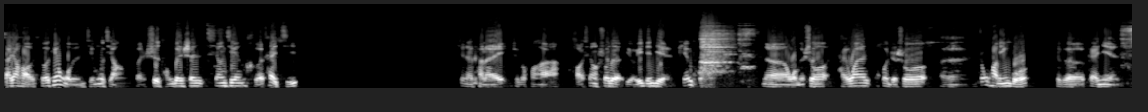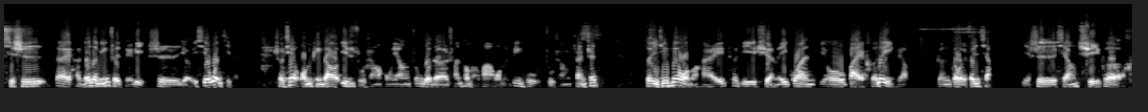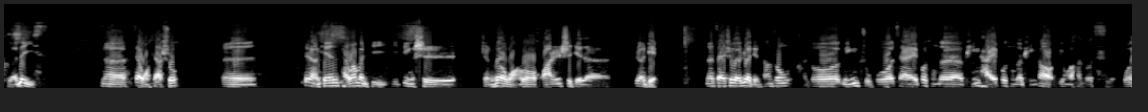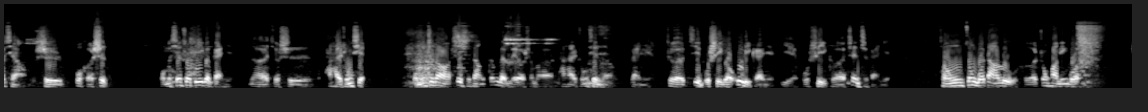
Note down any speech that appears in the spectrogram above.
大家好，昨天我们节目讲“本是同根生，相煎何太急”。现在看来，这个话好像说的有一点点偏颇。那我们说台湾，或者说呃中华民国这个概念，其实在很多的名嘴嘴里是有一些问题的。首先，我们频道一直主张弘扬中国的传统文化，我们并不主张战争。所以今天我们还特地选了一罐有百合的饮料，跟各位分享，也是想取一个和的意思。那再往下说，呃，这两天台湾问题一定是整个网络华人世界的热点。那在这个热点当中，很多名主播在不同的平台、不同的频道用了很多词，我想是不合适的。我们先说第一个概念，那就是台海中线。我们知道，事实上根本没有什么台海中线的概念，这既不是一个物理概念，也不是一个政治概念。从中国大陆和中华民国。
